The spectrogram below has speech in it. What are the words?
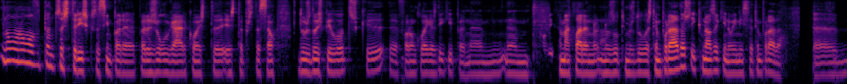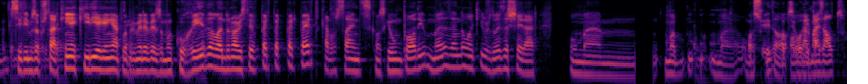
não, não houve tantos asteriscos assim para, para julgar com este, esta prestação dos dois pilotos que uh, foram colegas de equipa na, na, na McLaren nos últimos duas temporadas e que nós aqui no início da temporada Uh, decidimos apostar quem é que iria ganhar pela primeira vez uma corrida. Lando Norris esteve perto, perto, perto, perto. Carlos Sainz conseguiu um pódio, mas andam aqui os dois a cheirar uma, uma, uma, uma subida ao, ao lugar mais alto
